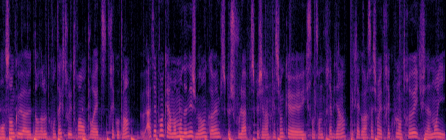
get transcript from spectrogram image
On sent que euh, dans un autre contexte, tous les trois, on pourrait être très copains. À tel point qu'à un moment donné, je me demande quand même ce que je fous là, parce que j'ai l'impression qu'ils s'entendent très bien et que la conversation est très cool entre eux et que finalement, ils,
